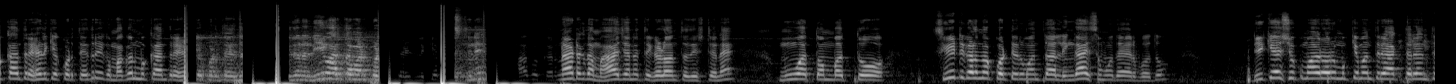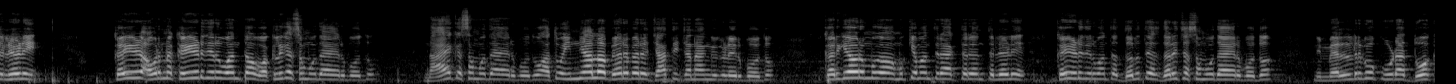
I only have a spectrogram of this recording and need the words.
ಮುಖಾಂತರ ಹೇಳಿಕೆ ಕೊಡ್ತಾ ಇದ್ರು, ಈಗ ಮಗನ ಮುಖಾಂತರ ಹೇಳಿಕೆ ಕೊಡ್ತಾ ಇದ್ರು. ಇದನ್ನು ನೀವು ಅರ್ಥ ಅಂತ ಹೇಳಲಿಕ್ಕೆ ಬಯಸ್ತೀನಿ. ಹಾಗೂ ಕರ್ನಾಟಕದ ಮಹಾಜನತೆ ಹೇಳುವಂಥದ್ದು ಇಷ್ಟೇ ಮೂವತ್ತೊಂಬತ್ತು ಸೀಟ್ಗಳನ್ನು ಕೊಟ್ಟಿರುವಂಥ ಲಿಂಗಾಯ ಸಮುದಾಯ ಇರ್ಬೋದು. ಡಿ ಕೆ ಶಿವಕುಮಾರ್ ಅವರು ಮುಖ್ಯಮಂತ್ರಿ ಆಗ್ತಾರೆ ಅಂತೇಳಿ ಹೇಳಿ, ಕೈ, ಅವ್ರನ್ನ ಕೈ ಹಿಡಿದಿರುವಂಥ ಒಕ್ಕಲಿಗ ಸಮುದಾಯ ಇರ್ಬೋದು. ನಾಯಕ ಸಮುದಾಯ ಇರ್ಬೋದು ಅಥವಾ ಇನ್ಯಾಲ ಬೇರೆ ಬೇರೆ ಜಾತಿ ಜನಾಂಗಗಳಿರ್ಬೋದು, ಖರ್ಗೆ ಅವರು ಮುಖ್ಯಮಂತ್ರಿ ಆಗ್ತಾರೆ ಅಂತ ಹೇಳಿ ಕೈ ಹಿಡಿದಿರುವಂಥ ದಲಿತ ದಲಿತ ಸಮುದಾಯ ಇರ್ಬೋದು ನಿಮ್ಮೆಲ್ಲರಿಗೂ ಕೂಡ ದೋಖ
